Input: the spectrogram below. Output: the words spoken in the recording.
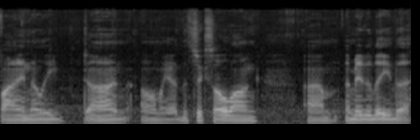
finally done. Oh my god, this took so long. Um, admittedly, the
